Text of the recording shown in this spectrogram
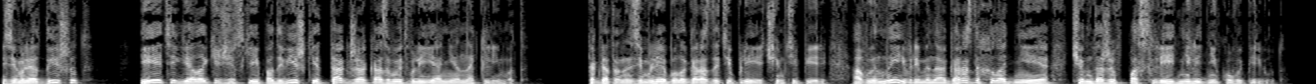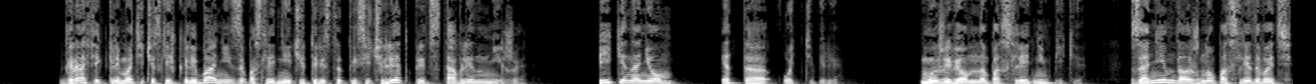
Земля дышит, и эти геологические подвижки также оказывают влияние на климат. Когда-то на Земле было гораздо теплее, чем теперь, а в иные времена гораздо холоднее, чем даже в последний ледниковый период. График климатических колебаний за последние 400 тысяч лет представлен ниже. Пики на нем — это оттепели. Мы живем на последнем пике. За ним должно последовать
